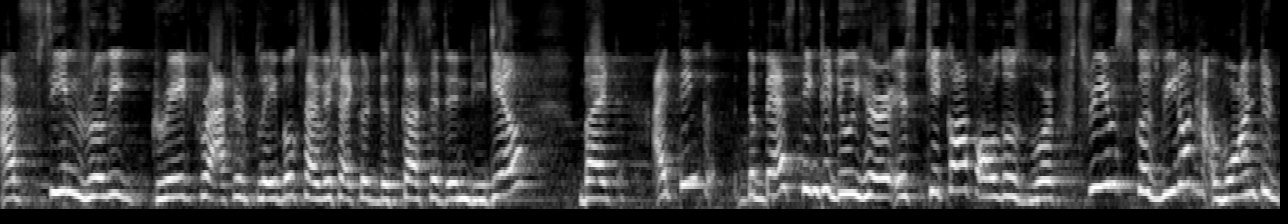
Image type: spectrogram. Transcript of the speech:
I've seen really great crafted playbooks. I wish I could discuss it in detail. But I think the best thing to do here is kick off all those work streams because we don't want to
